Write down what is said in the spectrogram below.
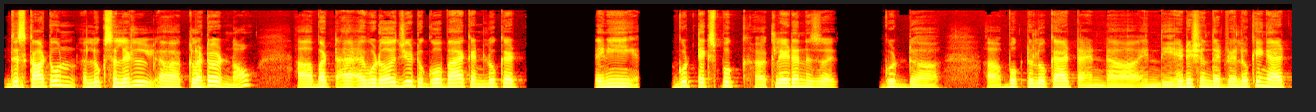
this cartoon looks a little uh, cluttered now, uh, but I, I, would urge you to go back and look at any good textbook. Uh, Clayden is a good uh, book to look at and uh, in the edition that we are looking at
